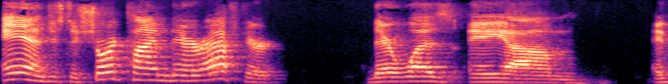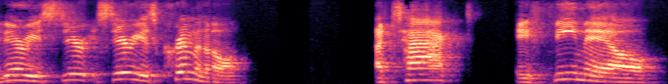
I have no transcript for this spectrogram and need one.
And just a short time thereafter, there was a um, a very ser- serious criminal attacked a female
